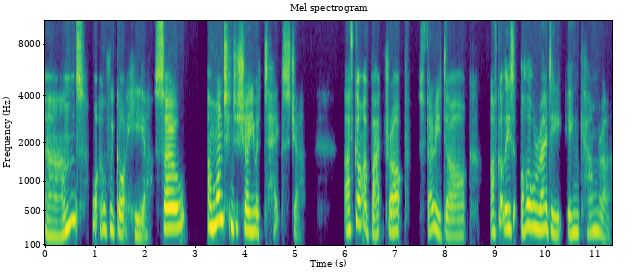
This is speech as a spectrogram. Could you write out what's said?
And what have we got here? So I'm wanting to show you a texture. I've got a backdrop, it's very dark. I've got these already in camera,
